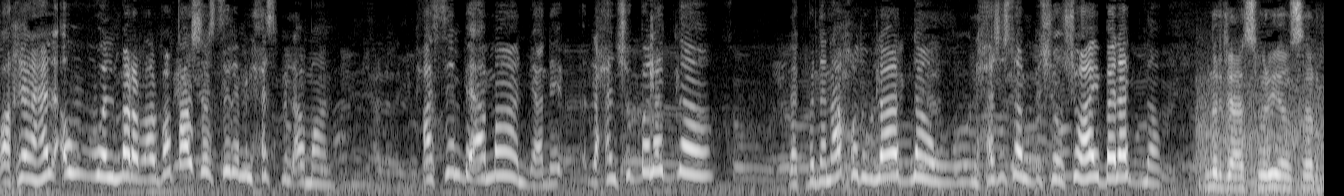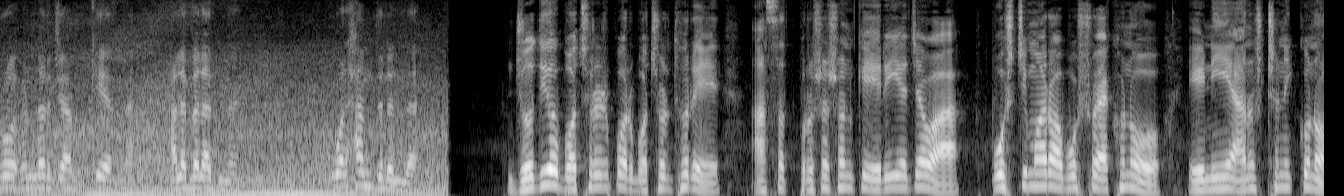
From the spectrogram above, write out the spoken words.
واخيرا هلا اول مره ب 14 سنه بنحس بالامان حاسين بامان يعني رح نشوف بلدنا لك بدنا ناخذ اولادنا ونحسسهم شو شو هاي بلدنا نرجع سوريا نصير نروح ونرجع بكيفنا على بلدنا والحمد لله যদিও বছরের পর বছর ধরে আসাদ প্রশাসনকে এড়িয়ে যাওয়া পশ্চিমারা অবশ্য এখনও এ নিয়ে আনুষ্ঠানিক কোনো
